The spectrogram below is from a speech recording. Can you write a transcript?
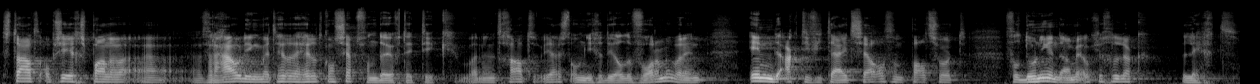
staat op zeer gespannen uh, verhouding met heel, heel het concept van deugdethiek. Waarin het gaat juist om die gedeelde vormen, waarin in de activiteit zelf een bepaald soort voldoening en daarmee ook je geluk ligt.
